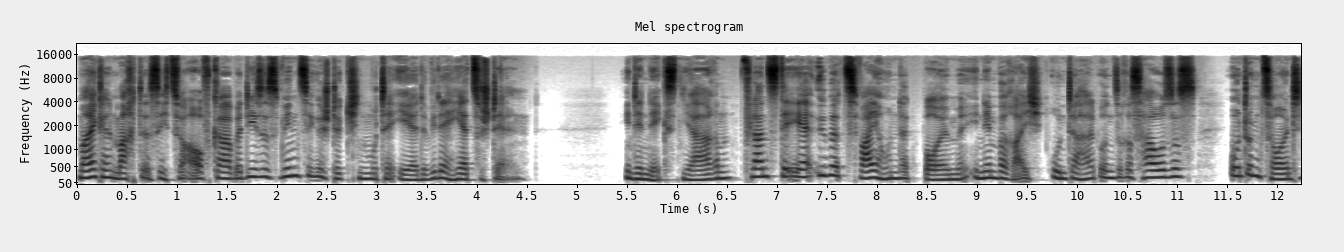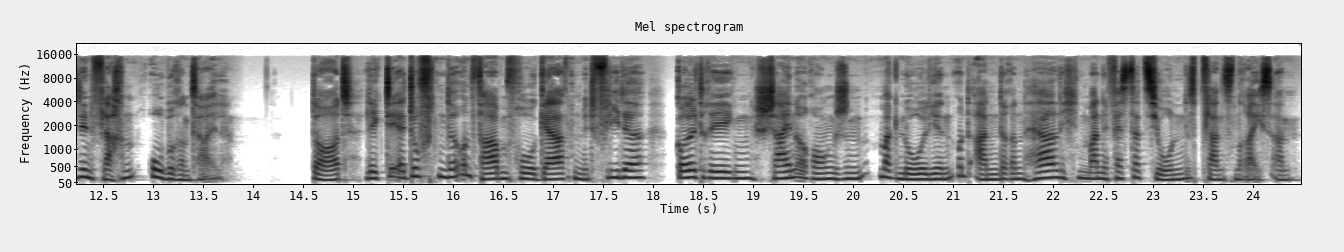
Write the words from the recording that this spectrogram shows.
Michael machte es sich zur Aufgabe, dieses winzige Stückchen Mutter Erde wiederherzustellen. In den nächsten Jahren pflanzte er über 200 Bäume in dem Bereich unterhalb unseres Hauses und umzäunte den flachen oberen Teil. Dort legte er duftende und farbenfrohe Gärten mit Flieder, Goldregen, Scheinorangen, Magnolien und anderen herrlichen Manifestationen des Pflanzenreichs an.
